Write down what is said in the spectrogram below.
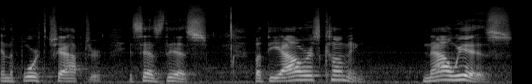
in the fourth chapter, it says this But the hour is coming, now is,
